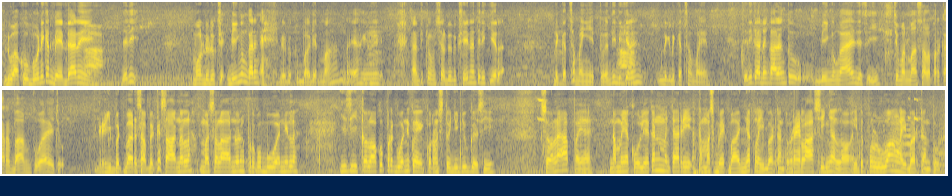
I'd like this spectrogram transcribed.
dua kubu ini kan beda nih Ah. jadi mau duduk bingung kadang eh duduk ke bagian mana ya gini. nanti kalau misal duduk sini nanti dikira deket sama yang itu. Nanti dikira deket-deket sama ini jadi kadang-kadang tuh bingung aja sih. Cuman masalah perkara bangku aja cuk. Ribet bar sampai ke sana lah. Masalah anu lah perkubuan nih lah. Iya sih kalau aku perguruan ini kayak kurang setuju juga sih. Soalnya apa ya? Namanya kuliah kan mencari teman sebanyak banyak lah ibaratkan tuh. Relasinya loh itu peluang lah ibaratkan tuh.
